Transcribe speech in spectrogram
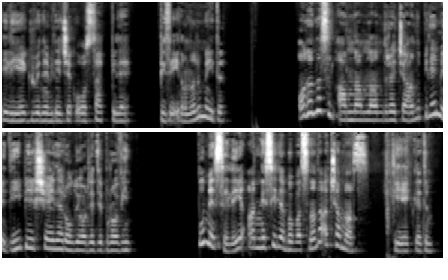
Lili'ye güvenebilecek olsak bile bize inanır mıydı? Ona nasıl anlamlandıracağını bilemediği bir şeyler oluyor dedi Brovin. Bu meseleyi annesiyle babasına da açamaz diye ekledim.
